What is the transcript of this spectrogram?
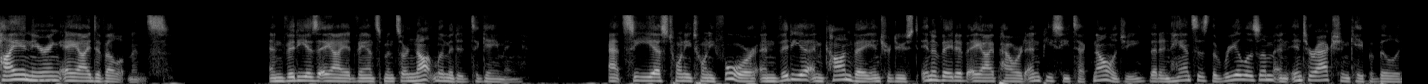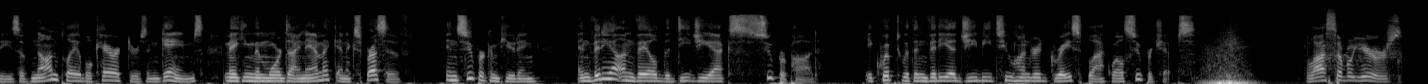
Pioneering AI developments. NVIDIA's AI advancements are not limited to gaming. At CES 2024, NVIDIA and Convai introduced innovative AI-powered NPC technology that enhances the realism and interaction capabilities of non-playable characters in games, making them more dynamic and expressive. In supercomputing, NVIDIA unveiled the DGX SuperPod, equipped with NVIDIA GB200 Grace Blackwell superchips. The last several years,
